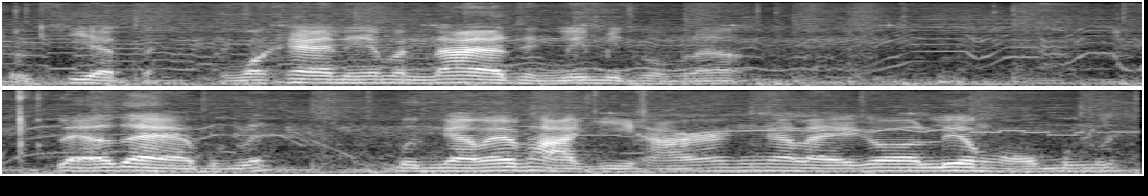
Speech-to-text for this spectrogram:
เดี๋ยวเครียดผมว่าแค่นี้มันน่าจะถึงลิมิตผมแล้ว แล้วแต่มึงเลยมึงยังไม่ผ่ากี่ครั้งอะไรก็เรื่องของมึงเลย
